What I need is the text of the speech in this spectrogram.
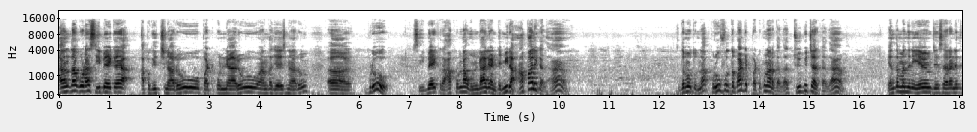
అదంతా కూడా సిబిఐకే అప్పగిచ్చినారు పట్టుకున్నారు అంతా చేసినారు. ఇప్పుడు సిబిఐకి రాకుండా ఉండాలి అంటే మీరు ఆపాలి కదా. అర్థమవుతుందా? ప్రూఫ్లతో పాటు పట్టుకున్నారు కదా చూపించారు కదా. ఎంతమందిని ఏమేమి చేశారు అనేది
